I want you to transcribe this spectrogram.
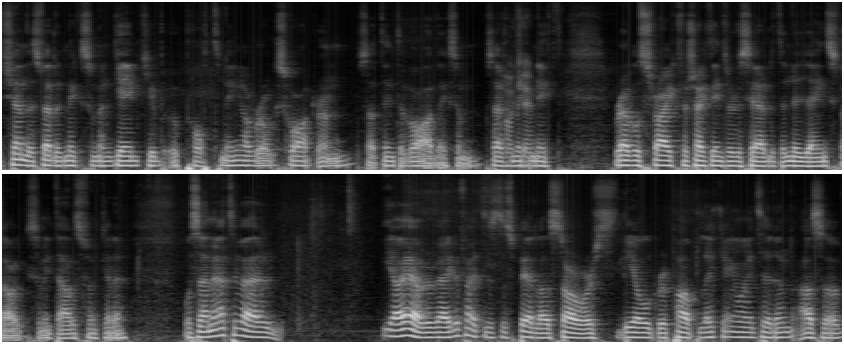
kändes väldigt mycket som en GameCube-upphottning av Rogue Squadron. Så att det inte var liksom särskilt Okej. mycket nytt. Rebel Strike försökte introducera lite nya inslag som inte alls funkade. Och sen är jag tyvärr... Jag övervägde faktiskt att spela Star Wars The Old Republic en gång i tiden. Alltså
